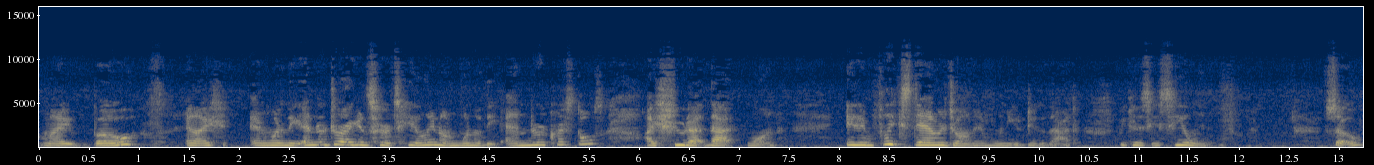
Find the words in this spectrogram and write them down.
my bow, and I and when the Ender Dragon starts healing on one of the Ender crystals, I shoot at that one. It inflicts damage on him when you do that because he's healing. So,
